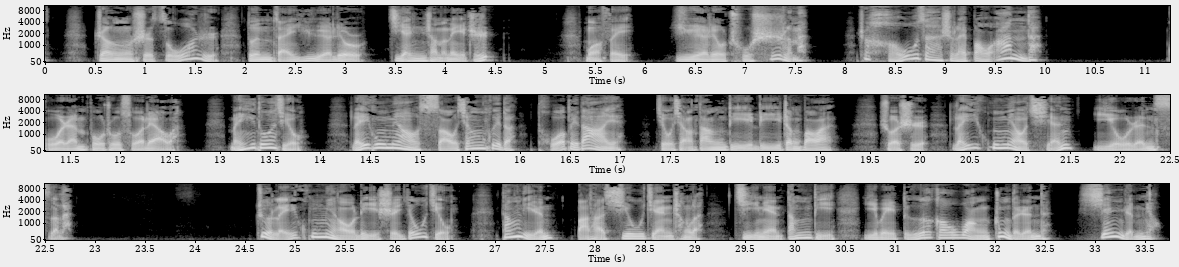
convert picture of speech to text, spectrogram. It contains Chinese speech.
正是昨日蹲在月六肩上的那只。莫非月六出事了吗？这猴子是来报案的。果然不出所料啊！没多久，雷公庙扫香会的驼背大爷就向当地里政报案。说是雷公庙前有人死了。这雷公庙历史悠久，当地人把它修建成了纪念当地一位德高望重的人的先人庙，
